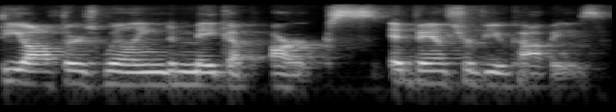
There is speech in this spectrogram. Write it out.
the author's willing to make up ARCs advanced review copies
